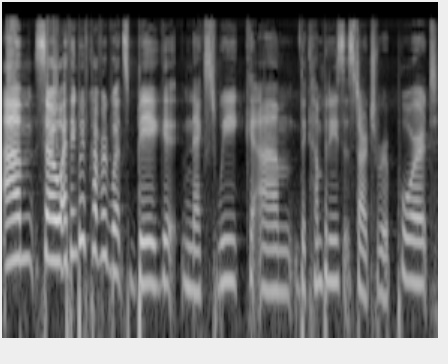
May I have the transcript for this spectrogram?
Um, so I think we've covered what's big next week, um, the companies that start to report.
